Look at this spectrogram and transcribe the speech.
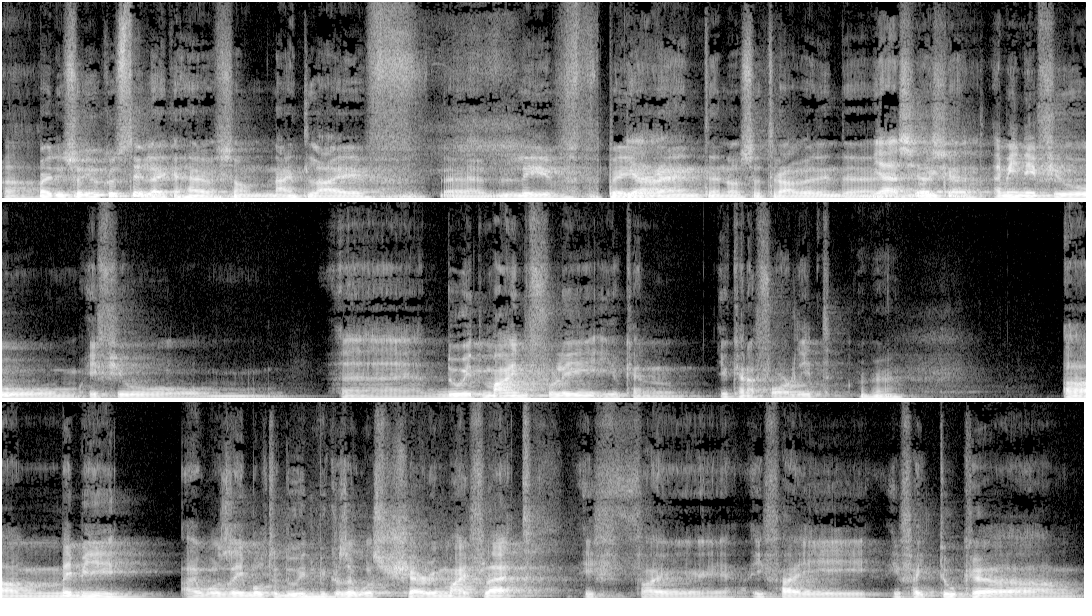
Yeah. Uh, but so you could still like have some nightlife, uh, live, pay yeah. your rent, and also travel in the yes, weekend. Yes, I mean, if you if you uh, do it mindfully, you can you can afford it. Okay. Um, maybe I was able to do it because I was sharing my flat. If I if I if I took a,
